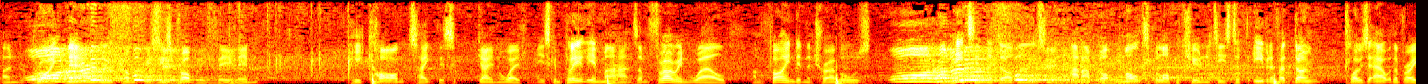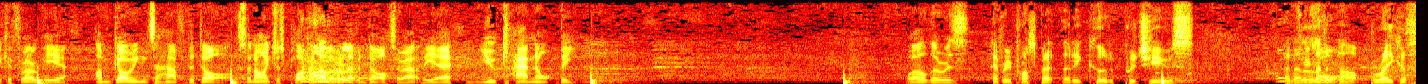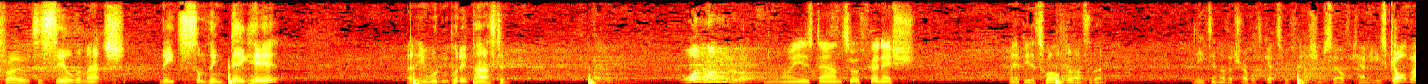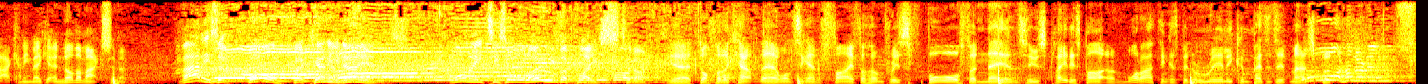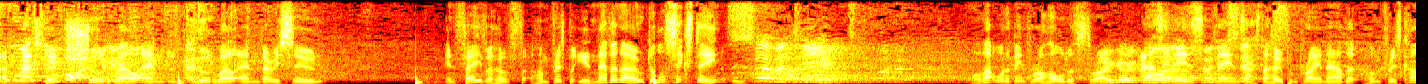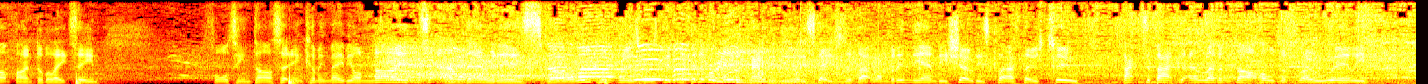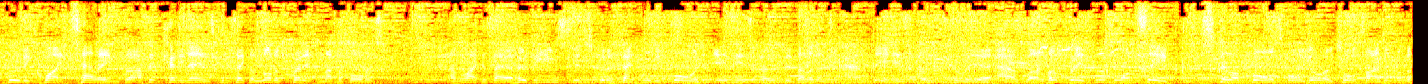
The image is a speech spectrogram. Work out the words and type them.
and right now Luke Humphries is probably feeling he can't take this game away from me. He's completely in my hands. I'm throwing well, I'm finding the trebles, I'm hitting the doubles, and I've got multiple opportunities to, even if I don't close it out with a breaker throw here, I'm going to have the darts. And I just pluck another 11 darter out of the air. You cannot beat. Well, there is every prospect that he could produce an 11 dart breaker throw to seal the match. Needs something big here, and he wouldn't put it past him. 100. Oh, he's down to a finish. Maybe a 12 darter then. Needs another treble to get to a finish himself, Kenny. He's got that. Can he make it another maximum? That is a fourth for Kenny Neyens. 180s all over the place tonight. Yeah, doff of the cap there. Once again, five for Humphries, four for Neyens, who's played his part and what I think has been a really competitive match, but a match that should well end and could well end very soon in favour of Humphries, but you never know. Double 16. 78. Well, that would have been for a holder throw. As it is, Neyens has to hope and pray now that Humphries can't find double 18. 14 darter incoming maybe on nines, and there it is. Well, Luke Humphries was given a bit of a workout in the early stages of that one, but in the end he showed his class. Those two back-to-back 11 dart holder throw really proving quite telling, but I think Kenny Neyens can take a lot of credit from that performance. And like I say, I hope he uses it to good effect moving forward in his own development and in his own career as well. Humphries, number one seed, still on course for Euro Tour title number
